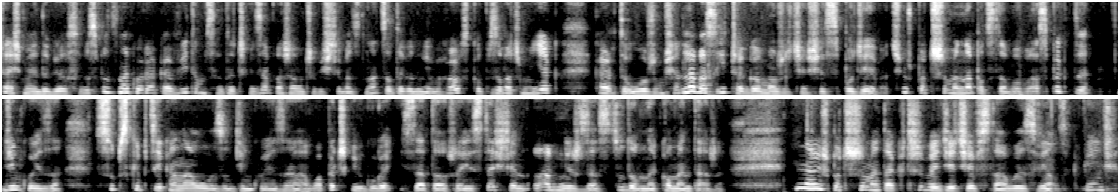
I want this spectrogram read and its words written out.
Cześć moje drogie osoby spod znaku raka, witam serdecznie, zapraszam oczywiście Was na cotygodniowy horoskop. Zobaczmy jak karty ułożą się dla Was i czego możecie się spodziewać. Już patrzymy na podstawowe aspekty. Dziękuję za subskrypcję kanału, dziękuję za łapeczki w górę i za to, że jesteście, również za cudowne komentarze. No już patrzymy tak, czy wejdziecie w stały związek. 5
